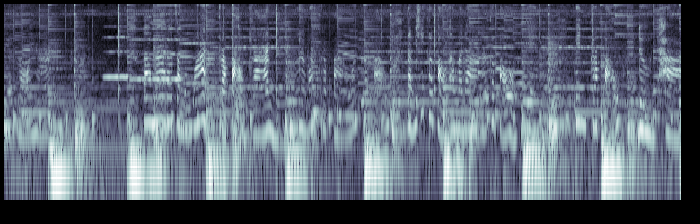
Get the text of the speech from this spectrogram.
เรียบร้อยนะ ต่อมาเราจะมาวาดกระเป๋ากันวาดกระเป๋าวาดกระเป๋า แต่ไม่ใช่กระเป๋าธรรมดานะกระเป๋าของคุณแดงเป็นกระเป๋าเดินทาง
